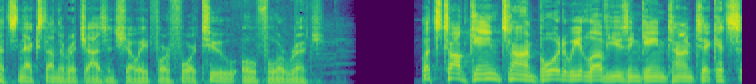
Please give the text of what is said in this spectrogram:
That's next on the Rich Eisen Show, 844 204 Rich. Let's talk game time. Boy, do we love using game time tickets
